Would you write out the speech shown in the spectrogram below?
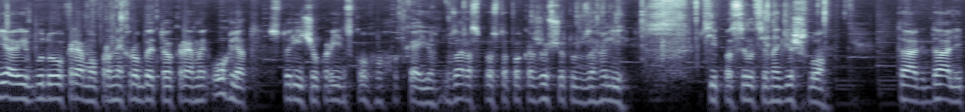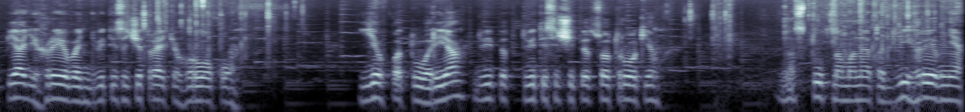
Я і буду окремо про них робити окремий огляд сторіччя українського хокею. Зараз просто покажу, що тут взагалі в цій посилці надійшло. Так, далі 5 гривень 2003 року. Євпаторія 2500 років. Наступна монета 2 гривні.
